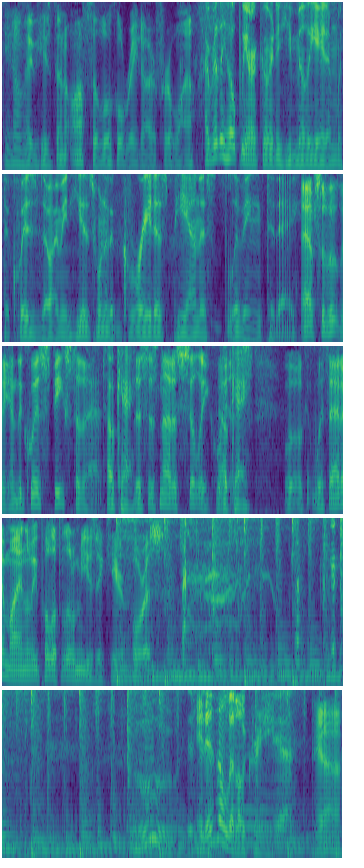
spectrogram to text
You know, maybe he's been off the local radar for a while. I really hope we aren't going to humiliate him with a quiz, though. I mean, he is one of the greatest pianists living today. Absolutely, and the quiz speaks to that. Okay. This is not a silly quiz. Okay. Well, with that in mind, let me pull up a little music here for us. Ooh, This it is- is, a little Grieg. Yeah. Yeah.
